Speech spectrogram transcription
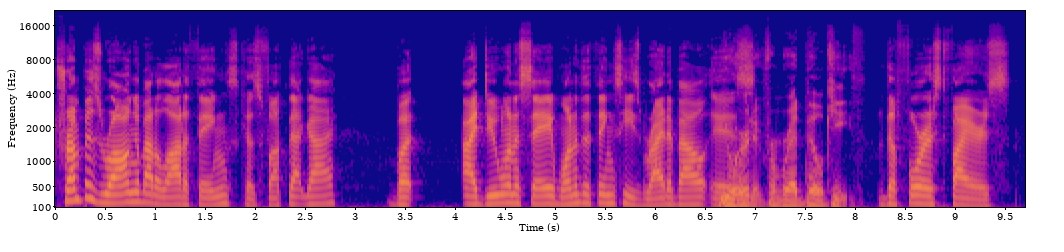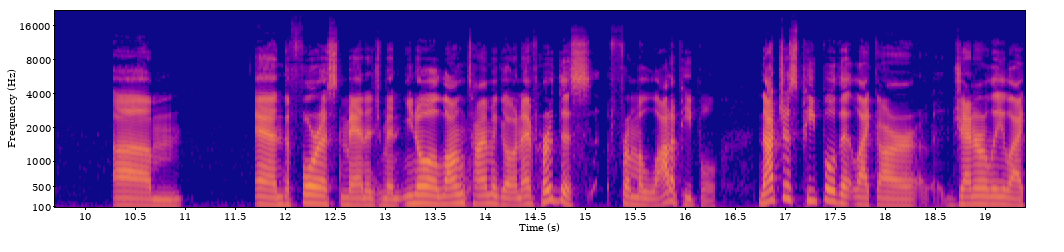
Trump is wrong about a lot of things because fuck that guy. But I do want to say one of the things he's right about is You heard it from Red Pill Keith. the forest fires um and the forest management. You know a long time ago and i've heard this from a lot of people not just people that like are generally like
